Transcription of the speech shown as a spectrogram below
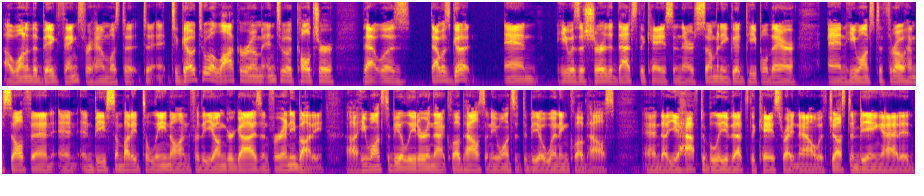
uh, one of the big things for him was to to to go to a locker room into a culture that was that was good, and he was assured that that's the case. And there's so many good people there, and he wants to throw himself in and, and be somebody to lean on for the younger guys and for anybody. Uh, he wants to be a leader in that clubhouse and he wants it to be a winning clubhouse. And uh, you have to believe that's the case right now with Justin being added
